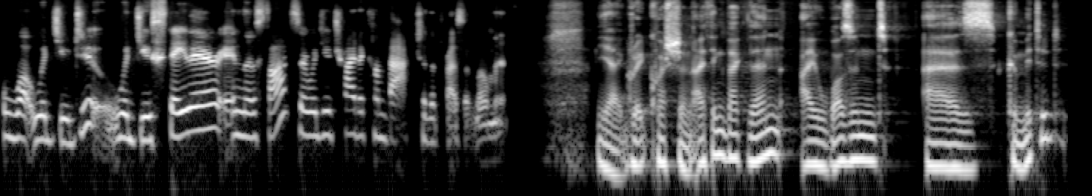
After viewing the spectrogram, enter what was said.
what would you do? Would you stay there in those thoughts or would you try to come back to the present moment? Yeah, great question. I think back then I wasn't as committed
